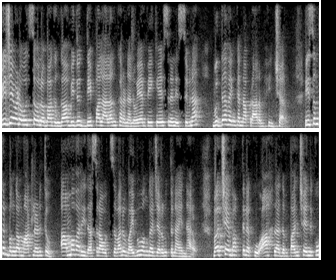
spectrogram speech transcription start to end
విజయవాడ ఉత్సవంలో భాగంగా విద్యుత్ దీపాల అలంకరణను ఎంపీ కేసినేని శివనాథ్ బుద్ధ వెంకన్న ప్రారంభించారు. ఈ సందర్భంగా మాట్లాడుతూ అమ్మవారి దసరా ఉత్సవాలు వైభవంగా జరుగుతున్నాయన్నారు. వచ్చే భక్తులకు ఆహ్లాదం పంచేందుకు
